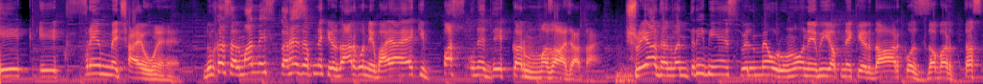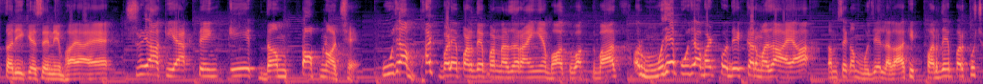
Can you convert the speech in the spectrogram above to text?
एक एक फ्रेम में छाए हुए हैं। दुलकर सलमान ने इस तरह से अपने किरदार को निभाया है कि बस उन्हें देखकर मज़ा आ जाता है। श्रेया धनवंतरी भी हैं इस फ़िल्म में और उन्होंने भी अपने किरदार को ज़बरदस्त तरीके से निभाया है। श्रेया की एक्टिंग एकदम टॉप नॉच है। पूजा भट्ट बड़े पर्दे पर नज़र आई हैं बहुत वक्त बाद और मुझे पूजा भट्ट को देखकर मज़ा आया। कम से कम मुझे लगा कि पर्दे पर कुछ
